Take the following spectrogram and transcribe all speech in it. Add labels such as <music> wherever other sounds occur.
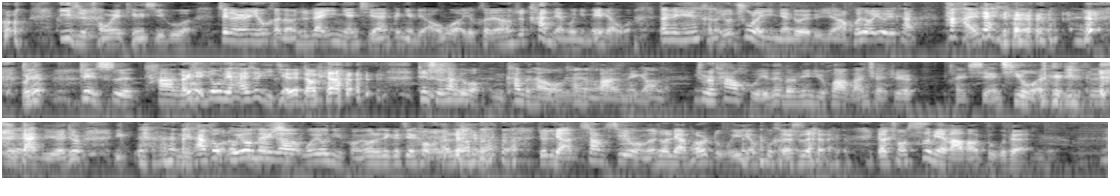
一直从未停息过。这个人有可能是在一年前跟你聊过，有可能是看见过你没聊过，但是人家可能又处了一年多的对象，回。头又一看，他还在这儿，<laughs> 不是这次他，而且用的还是以前的照片。<laughs> 这次他给我，你看没看我发的那个？就是他回来的那句话，完全是很嫌弃我的感觉，就是你你太都不用那个我有女朋友的这个借口了，是吧？<laughs> 就两上期我们说两头堵已经不合适了，要从四面八方堵他。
